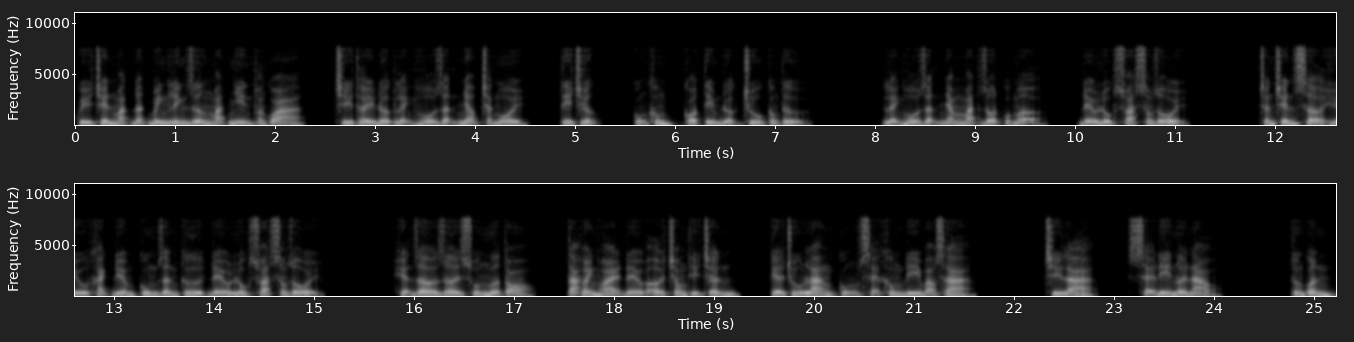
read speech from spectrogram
Quỳ trên mặt đất binh lính dương mắt nhìn thoáng qua, chỉ thấy được lệnh hồ giận nhấp chặt ngôi, ti trước, cũng không có tìm được chu công tử. Lệnh hồ giận nhắm mắt rốt cuộc mở, đều lục soát xong rồi. Trấn trên sở hữu khách điếm cùng dân cư đều lục soát xong rồi. Hiện giờ rơi xuống mưa to, tạ hoanh hoài đều ở trong thị trấn, kia chu lang cũng sẽ không đi bao xa. Chỉ là, sẽ đi nơi nào? Tướng quân,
